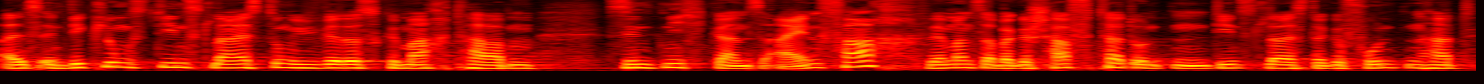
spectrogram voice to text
als Entwicklungsdienstleistung, wie wir das gemacht haben, sind nicht ganz einfach. Wenn man es aber geschafft hat und einen Dienstleister gefunden hat,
